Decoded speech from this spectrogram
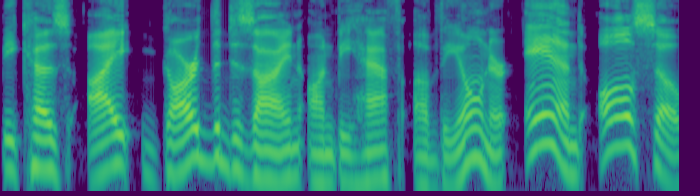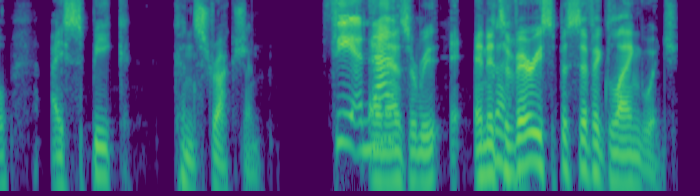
Because I guard the design on behalf of the owner and also I speak construction. See, and And, as a re- and it's Go a very specific language.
